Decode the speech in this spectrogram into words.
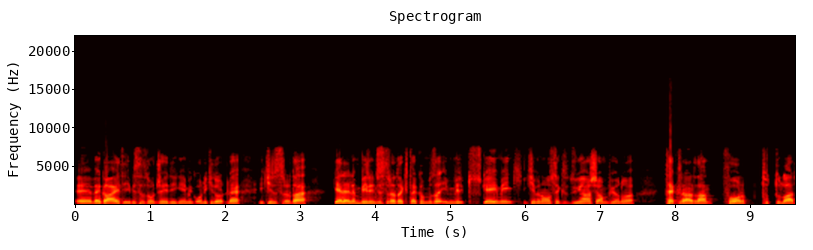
e, ve gayet iyi bir sezon. JD Gaming 12-4 ile ikinci sırada. Gelelim birinci sıradaki takımımıza Invictus Gaming 2018 Dünya Şampiyonu. Tekrardan form tuttular.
